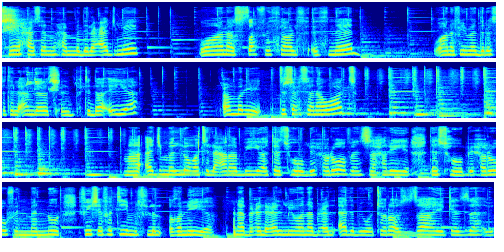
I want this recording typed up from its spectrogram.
اسمي حسن محمد العجمي وأنا الصف الثالث اثنين وأنا في مدرسة الأندلس الابتدائية. عمري تسع سنوات. ما أجمل اللغة العربية تسهو بحروف سحرية تسهو بحروف من نور. في شفتي مثل الأغنية نبع العلم ونبع الأدب وتراث الزاهي كالزهر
